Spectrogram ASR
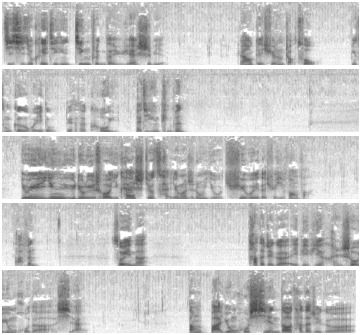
机器就可以进行精准的语言识别，然后给学生找错误，并从各个维度对他的口语来进行评分。由于英语流利说一开始就采用了这种有趣味的学习方法打分，所以呢，它的这个 APP 很受用户的喜爱。当把用户吸引到它的这个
